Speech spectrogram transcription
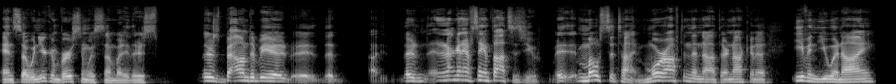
And so when you're conversing with somebody, there's there's bound to be a, a, a they're, not going to have the same thoughts as you Eh, most of the time. More often than not, they're not going to. Even you and I,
